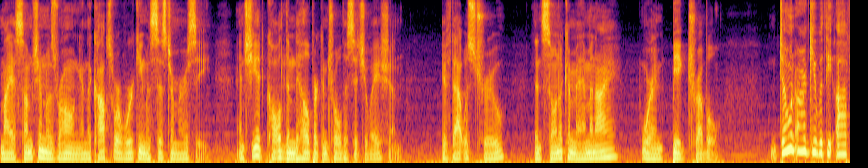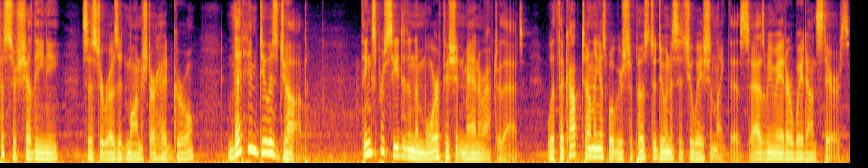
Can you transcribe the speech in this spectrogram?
my assumption was wrong and the cops were working with Sister Mercy, and she had called them to help her control the situation. If that was true, then Sonika Ma'am and I were in big trouble. Don't argue with the officer, Shalini, Sister Rose admonished our head girl. Let him do his job. Things proceeded in a more efficient manner after that, with the cop telling us what we were supposed to do in a situation like this as we made our way downstairs.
